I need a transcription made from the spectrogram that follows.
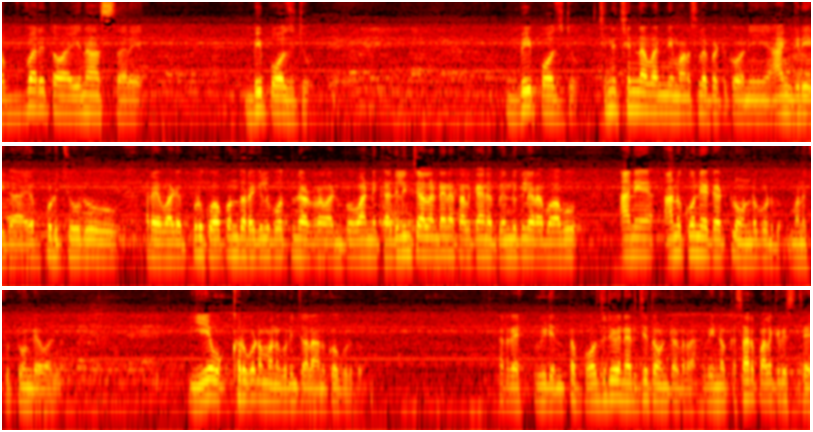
ఎవరితో అయినా సరే బీ పాజిటివ్. బీ పాజిటివ్. చిన్న చిన్నవన్నీ మనసులో పెట్టుకొని యాంగ్రీగా ఎప్పుడు చూడు అరే వాడు ఎప్పుడు కోపంతో రగిలిపోతున్నాడు రా వాడిని వాడిని కదిలించాలంటేనే తలకాయన పెందుకులేరా బాబు అని అనుకునేటట్లు ఉండకూడదు మన చుట్టూ ఉండేవాళ్ళు. ఏ ఒక్కరు కూడా మన గురించి అలా అనుకోకూడదు. అరే వీడు ఎంత పాజిటివ్ ఎనర్జీతో ఉంటాడు రా. వీడిని ఒక్కసారి పలకరిస్తే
